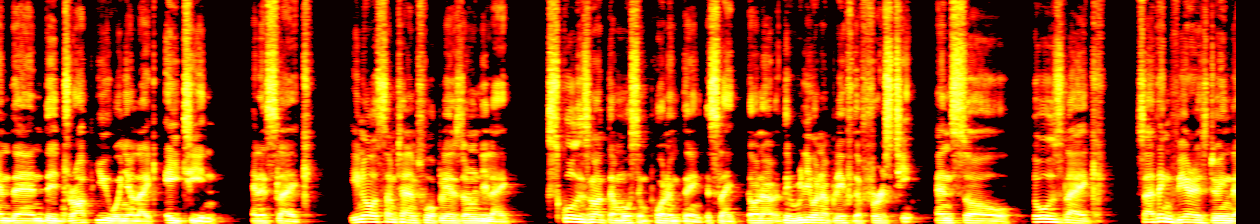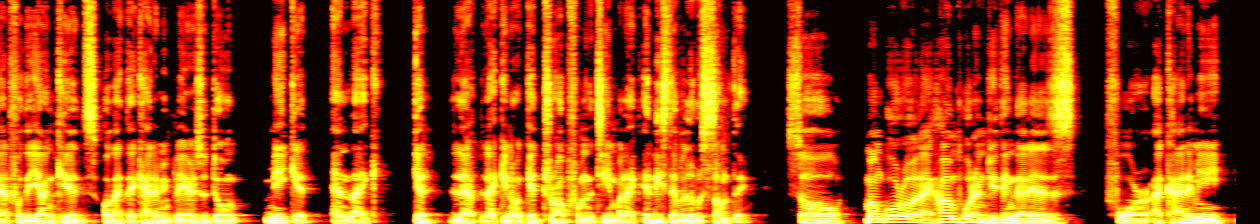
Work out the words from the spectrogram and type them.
and then they drop you when you're like 18. And it's like, you know, sometimes football players don't really like school is not the most important thing. It's like don't they really want to play for the first team. And so those like so I think Vieira is doing that for the young kids or like the academy players who don't make it and like get left like you know get dropped from the team, but like at least have a little something. So Mangoro, like how important do you think that is for academy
